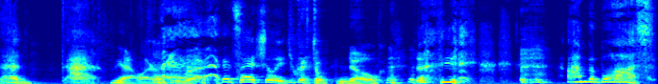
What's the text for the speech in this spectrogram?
that, ah, you know, whatever. it's actually You guys don't know. I'm the boss.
